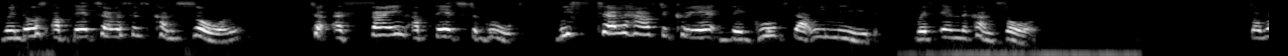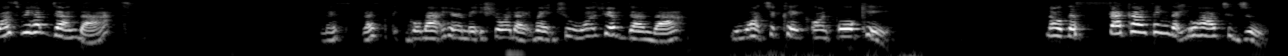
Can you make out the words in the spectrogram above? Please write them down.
Windows Update Services console to assign updates to groups, we still have to create the groups that we need within the console. So once we have done that, let's, let's go back here and make sure that it went through. Once you have done that, you want to click on OK. Now the second thing that you have to do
